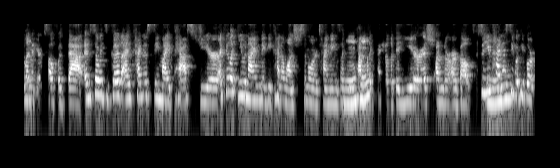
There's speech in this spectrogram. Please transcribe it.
limit yourself with that. And so it's good. I kind of see my past year. I feel like you and I maybe kind of launched similar timings. Like mm-hmm. we have like kind of like a year-ish under our belts. So you mm-hmm. kind of see what people are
